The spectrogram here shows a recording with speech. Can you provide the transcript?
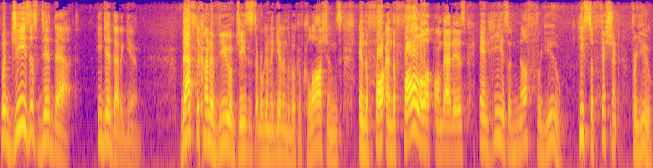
but Jesus did that. He did that again. That's the kind of view of Jesus that we're going to get in the book of Colossians. And the, fo- and the follow up on that is, and He is enough for you. He's sufficient for you.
